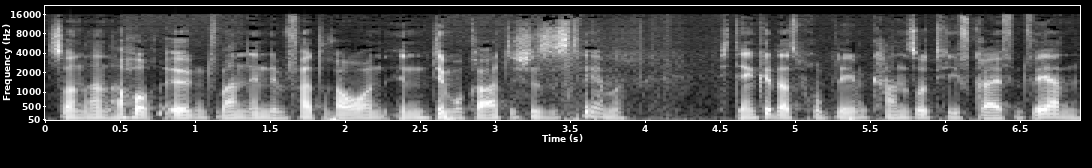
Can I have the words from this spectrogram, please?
sondern auch irgendwann in dem Vertrauen in demokratische Systeme. Ich denke, das Problem kann so tiefgreifend werden.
